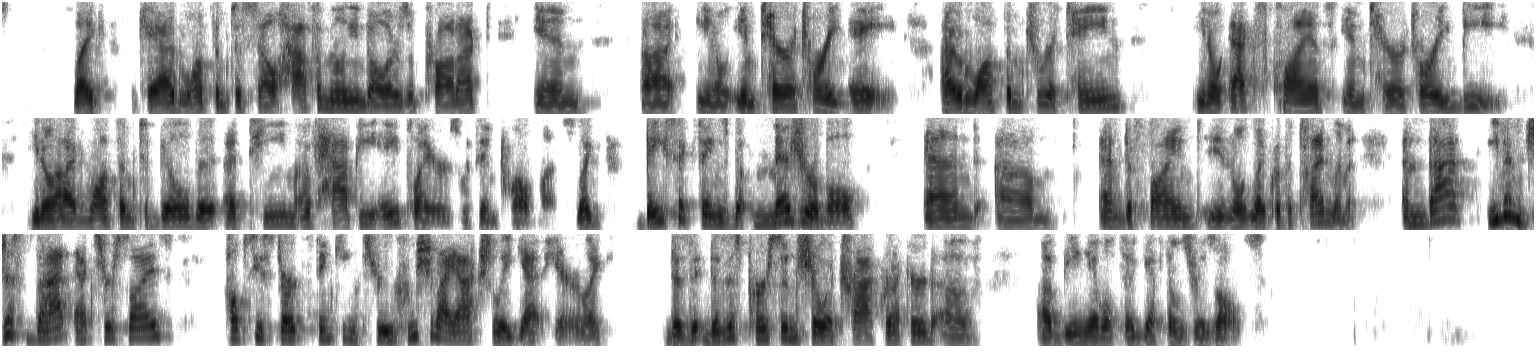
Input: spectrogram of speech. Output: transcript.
Like, okay, I'd want them to sell half a million dollars of product in, uh, you know, in territory A. I would want them to retain, you know, X clients in territory B. You know, I'd want them to build a, a team of happy A players within 12 months. Like basic things, but measurable and um, and defined, you know, like with a time limit. And that, even just that exercise, helps you start thinking through who should I actually get here? Like, does it, does this person show a track record of of being able to get those results?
